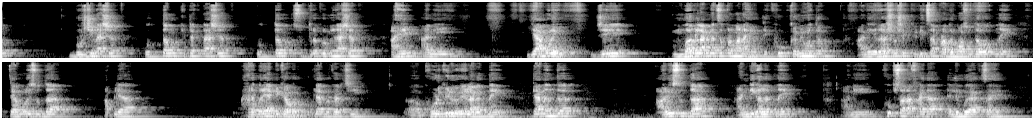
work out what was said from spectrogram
बुरशीनाशक उत्तम कीटकनाशक उत्तम सूत्रकृमीनाशक आहे. आणि यामुळे जे मर लागण्याचं प्रमाण आहे ते खूप कमी होतं. आणि रस शोषक किडीचा प्रादुर्भाव सुद्धा होत नाही. त्यामुळे सुद्धा आपल्या हरभरा या पिकावर कुठल्या प्रकारची खोडकीड वगैरे लागत नाही. त्यानंतर आळीसुद्धा अंडी घालत नाही. आणि खूप सारा फायदा या लिंबू यागचा आहे.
